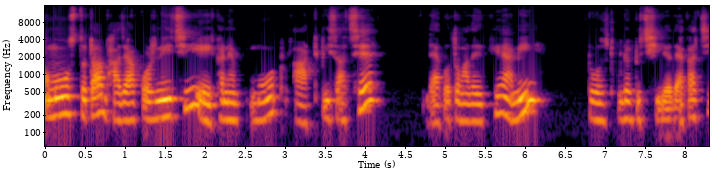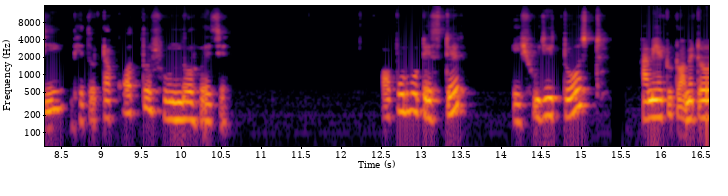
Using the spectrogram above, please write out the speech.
সমস্তটা ভাজা করে নিয়েছি। এইখানে মোট আট পিস আছে। দেখো তোমাদেরকে আমি টোস্টগুলো একটু ছিঁড়ে দেখাচ্ছি। ভেতরটা কত সুন্দর হয়েছে। অপূর্ব টেস্টের এই সুজির টোস্ট আমি একটু টমেটো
